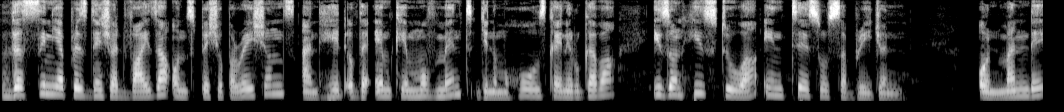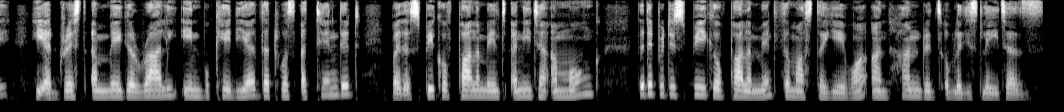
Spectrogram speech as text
The senior presidential advisor on special operations and head of the MK movement, General Muhoozi Kainerugaba, is on his tour in Teso sub-region. On Monday, he addressed a mega rally in Bukedea that was attended by the Speaker of Parliament Anita Among, the Deputy Speaker of Parliament Thomas Tayebwa, and hundreds of legislators.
